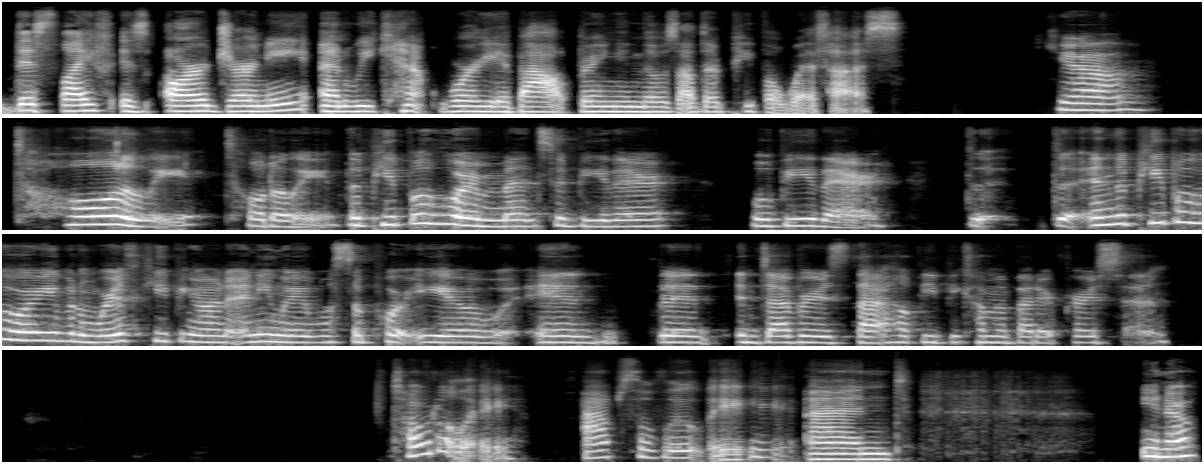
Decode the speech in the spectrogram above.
this life is our journey and we can't worry about bringing those other people with us. Yeah, totally. Totally. The people who are meant to be there will be there. The, and the people who are even worth keeping on anyway will support you in the endeavors that help you become a better person. Totally. Absolutely. And, you know,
